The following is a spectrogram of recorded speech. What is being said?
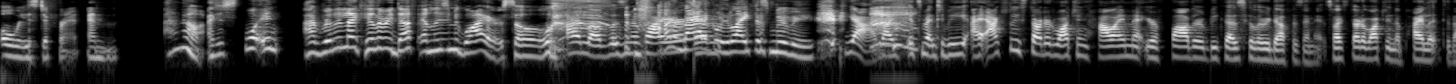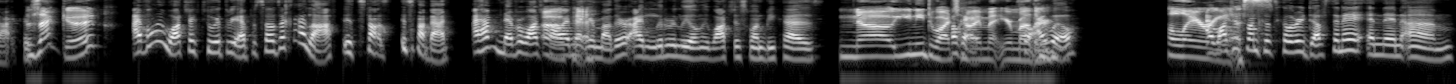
always different. And I don't know. I just, Well, in I really like Hilary Duff and Lizzie McGuire. So I love Lizzie McGuire. and- automatically like this movie. yeah, like it's meant to be. I actually started watching How I Met Your Father because Hilary Duff is in it. So I started watching the pilot to that. 'cause Is that good? I've only watched like two or three episodes. Like I laughed. It's not. It's not bad. I have never watched Oh, How I Met. Your Mother. I literally only watched this one because No, you need to watch Okay, How I Met Your so Mother. I will. Hilarious. I watched this one because Hilary Duff's in it, and then um,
